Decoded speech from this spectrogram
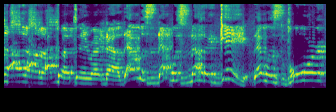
no, no, no. I'm trying to tell you right now. That was that was not a gig. That was poor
